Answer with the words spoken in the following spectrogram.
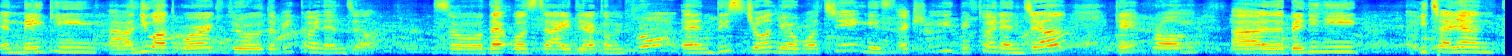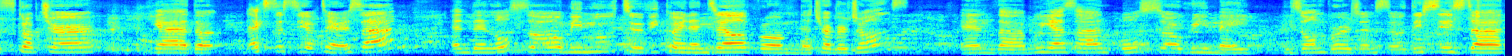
and making uh, new artwork through the Bitcoin Angel. So that was the idea coming from. And this John you're watching is actually Bitcoin Angel. Came from uh, the Bernini Italian sculpture, yeah, the Ecstasy of Teresa. And then also we moved to Bitcoin Angel from the Trevor Jones. And uh, Booyasan also remade his own version. So this is the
